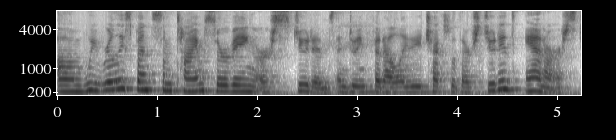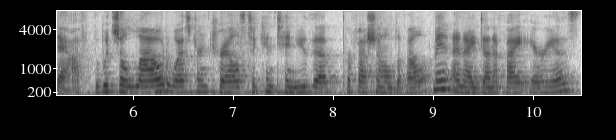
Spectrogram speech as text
um, we really spent some time surveying our students and doing fidelity checks with our students and our staff, which allowed Western Trails to continue the professional development and identify areas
